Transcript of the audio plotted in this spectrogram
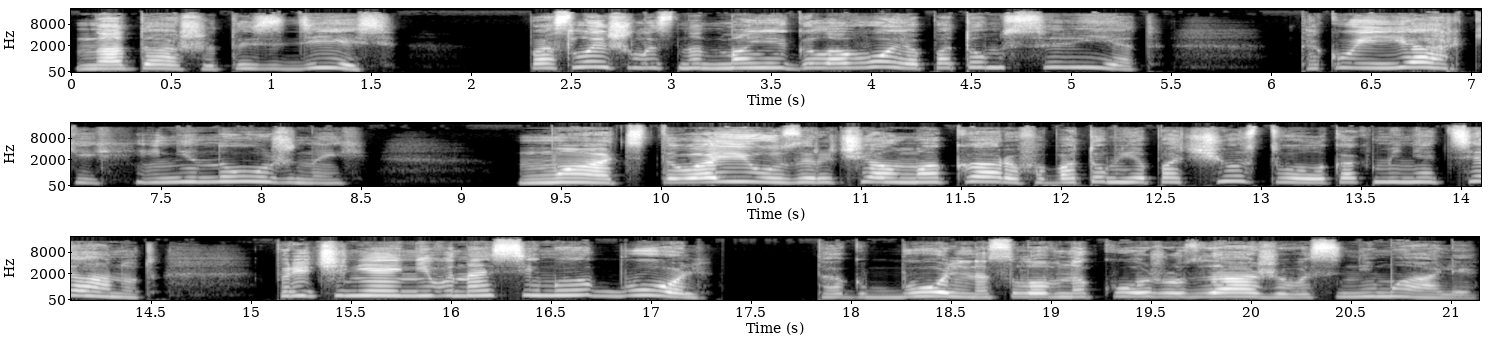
Наташа, ты здесь? Послышалось над моей головой, а потом свет. Такой яркий и ненужный. «Мать твою!» — зарычал Макаров, а потом я почувствовала, как меня тянут, причиняя невыносимую боль. Так больно, словно кожу заживо снимали.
